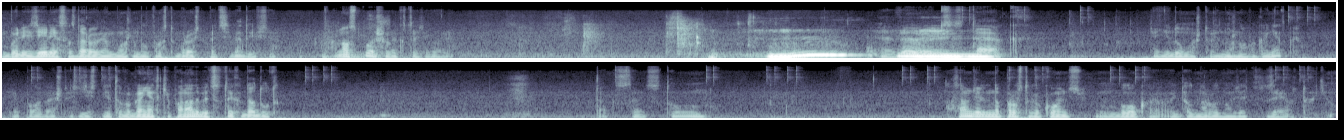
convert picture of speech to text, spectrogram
были зелья со здоровьем, можно было просто бросить под себя, да и все. Оно сплэшевое, кстати говоря. М, Э, М. Так. Я не думаю, что мне нужна вагонетка. Я полагаю, что здесь где-то вагонетки понадобятся, то их дадут. Так, сэндстоун. На самом деле, надо просто какого-нибудь блока однородного взять. Зря я вот кинул.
